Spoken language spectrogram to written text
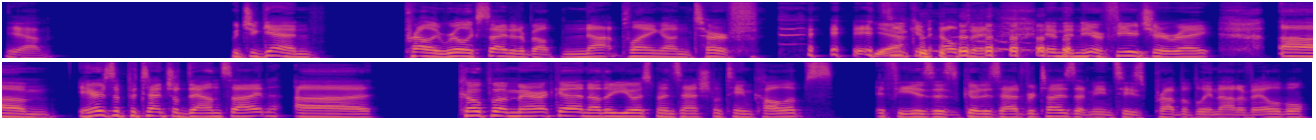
yeah. Which again, probably real excited about not playing on turf if Yeah. you can help it in the near future, right? Um, here's a potential downside. Uh, Copa America and other U.S. men's national team call-ups. If he is as good as advertised, that means he's probably not available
